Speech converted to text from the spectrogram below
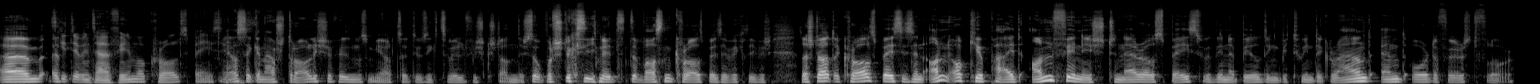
Ähm, es gibt übrigens auch einen Film, der Crawl Space Ja, es ist ein australischer Film aus dem Jahr 2012 ist gestanden. Das oberste gewesen, nicht was ein Crawlspace effektiv ist. Da steht, a crawlspace is an unoccupied, unfinished, narrow space within a building between the ground and or the first floor.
